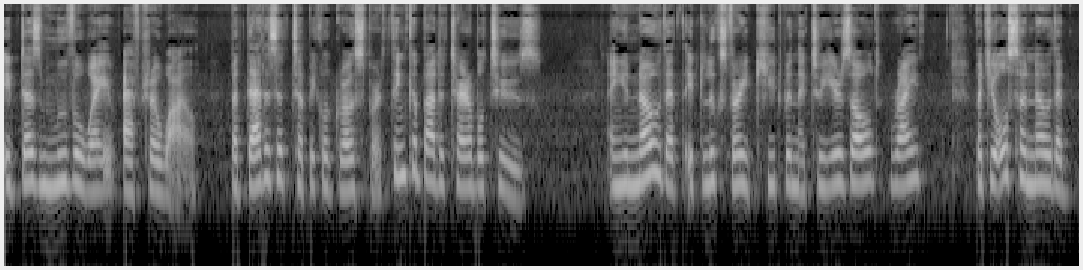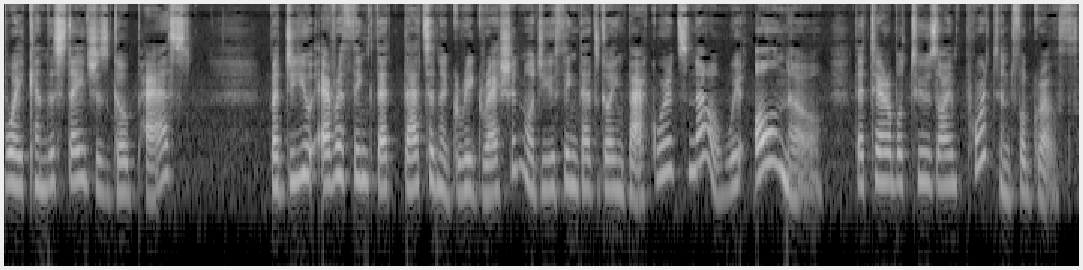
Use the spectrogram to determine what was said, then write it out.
it does move away after a while. But that is a typical growth spurt. Think about the terrible twos. And you know that it looks very cute when they're two years old, right? But you also know that, boy, can the stages go past? But do you ever think that that's an regression or do you think that's going backwards? No, we all know that terrible twos are important for growth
